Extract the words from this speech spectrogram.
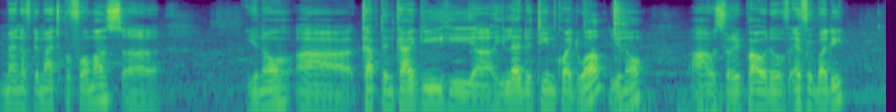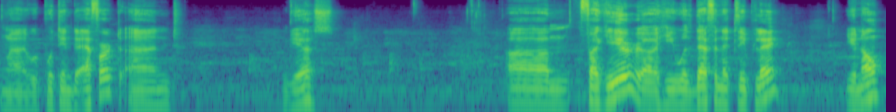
man of the match performance. Uh, you know, uh, Captain Kagi, he uh, he led the team quite well. You know, I was very proud of everybody. Uh, we put in the effort, and yes. Um, Fagir, uh, he will definitely play. You know,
